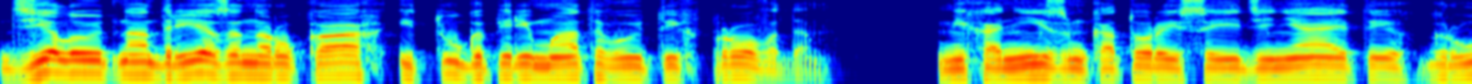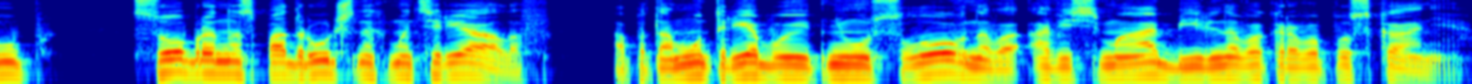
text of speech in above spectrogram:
делают надрезы на руках и туго перематывают их проводом. Механизм, который соединяет их групп, собран из подручных материалов, а потому требует не условного, а весьма обильного кровопускания.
